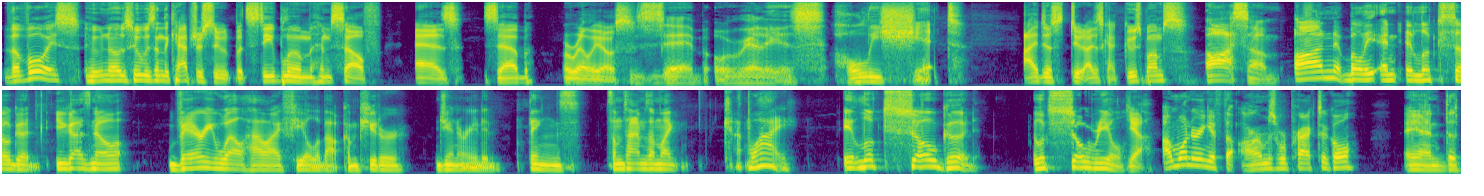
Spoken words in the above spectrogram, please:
the voice. Who knows who was in the capture suit? But Steve Blum himself as Zeb Orrelios. Zeb Orrelios. Holy shit! I just, dude, I just got goosebumps. Awesome. Unbelievable. And it looked so good. You guys know very well how I feel about computer generated things. Sometimes I'm like, why? It looked so good. It looked so real. Yeah. I'm wondering if the arms were practical and the,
